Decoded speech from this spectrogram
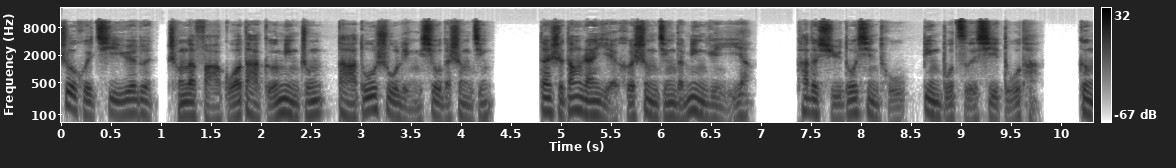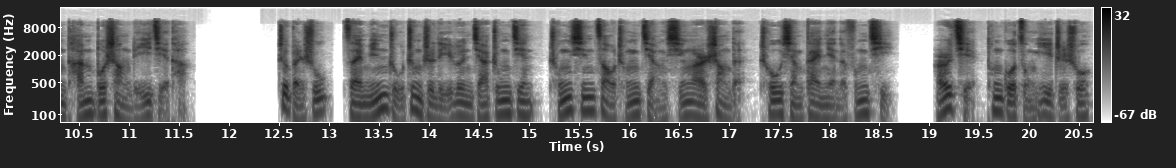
社会契约论成了法国大革命中大多数领袖的圣经，但是当然也和圣经的命运一样，他的许多信徒并不仔细读它，更谈不上理解它。这本书在民主政治理论家中间重新造成讲形而上的抽象概念的风气，而且通过总意志说，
